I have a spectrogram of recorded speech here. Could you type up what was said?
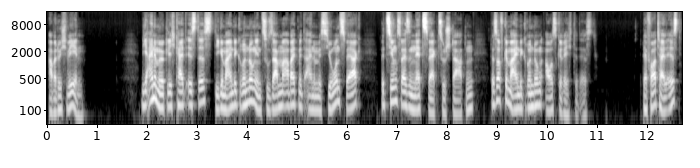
aber durch wen? Die eine Möglichkeit ist es, die Gemeindegründung in Zusammenarbeit mit einem Missionswerk bzw. Netzwerk zu starten, das auf Gemeindegründung ausgerichtet ist. Der Vorteil ist,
